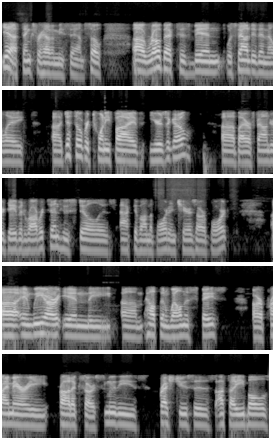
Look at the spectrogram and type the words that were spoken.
Yeah, thanks for having me, Sam. So, uh, Robeks has been was founded in LA uh, just over 25 years ago uh, by our founder David Robertson, who still is active on the board and chairs our board. Uh, and we are in the um, health and wellness space. Our primary products are smoothies, fresh juices, acai bowls,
